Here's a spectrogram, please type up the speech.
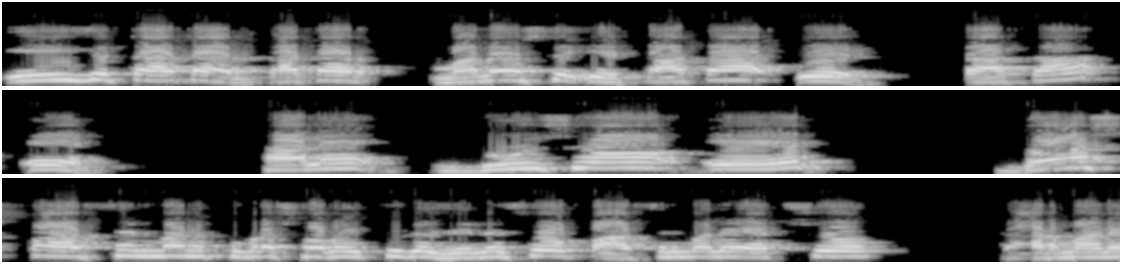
এই যে টাকার টাকার মানে হচ্ছে এ টাকা এর টাকা এর। তাহলে দুইশো এর দশ পার্সেন্ট মানে তোমরা সবাই থেকে জেনেছো পার্সেন্ট মানে একশো, তার মানে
